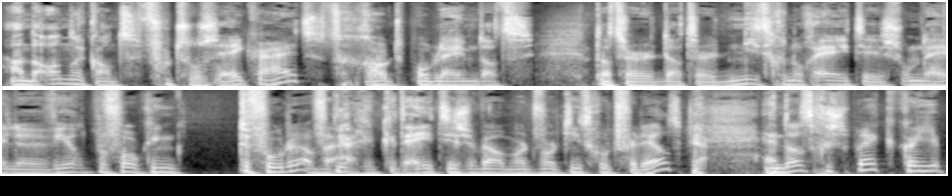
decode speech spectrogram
aan de andere kant voedselzekerheid. Het grote probleem dat, dat, er, dat er niet genoeg eten is om de hele wereldbevolking te voeden. Of ja. eigenlijk het eten is er wel, maar het wordt niet goed verdeeld. Ja. En dat gesprek kan je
